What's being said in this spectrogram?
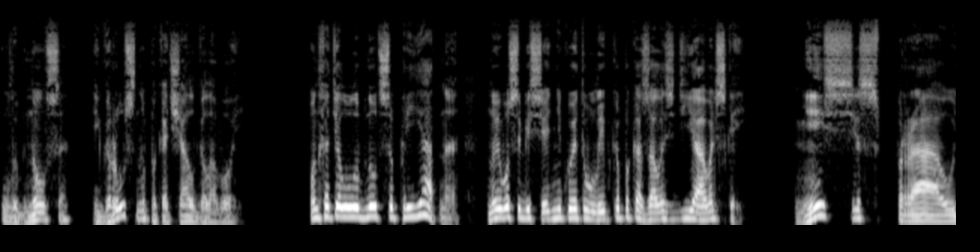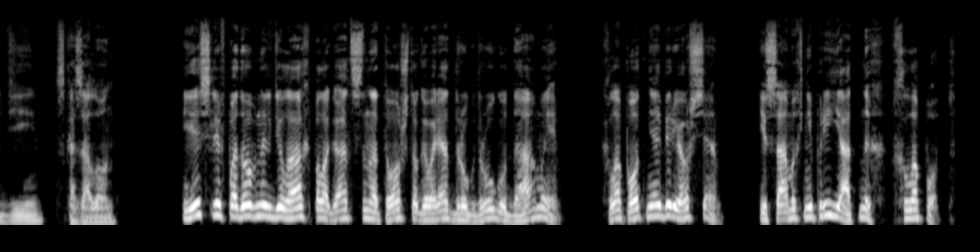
улыбнулся и грустно покачал головой. Он хотел улыбнуться приятно, но его собеседнику эта улыбка показалась дьявольской. «Миссис Прауди», — сказал он, — «если в подобных делах полагаться на то, что говорят друг другу дамы, хлопот не оберешься, и самых неприятных хлопот.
